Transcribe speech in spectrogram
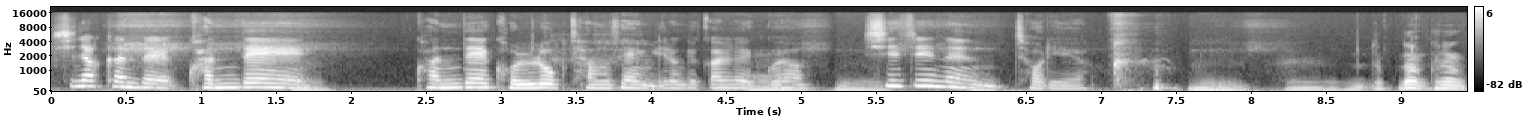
신약한데 관대 음. 관대 걸록 장생 이런 게 깔려 있고요. 음, 시지는 절이에요. 음. 음, 난 그냥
